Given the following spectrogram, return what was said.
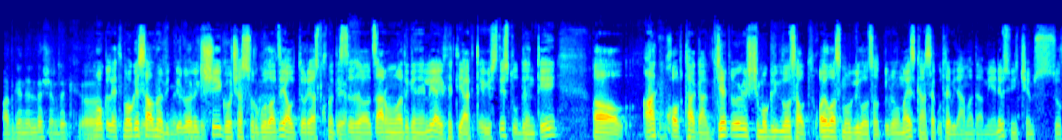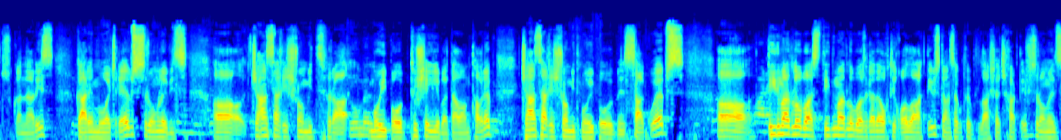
მადგენელი და შემდეგ მოკლედ მოგესალმებით პირველ რიგში გოჩა სურგულაძე აუდიტორია 15-ის წარმომადგენელია ერთ-ერთი აქტივისტი სტუდენტი. აქ ყოფთაგან ჯერ პირველ რიგში მოგილოცავთ ყოველას მოგილოცავთ პირველ მაისს განსაკუთრებით ამ ადამიანებს ვინც ჩემს ზურგს უკან არის გარემოაჭრეებს რომლებიც ჯანსაღი შრომით მოიპოვებ თუ შეიძლება დავამთავრებ ჯანსაღი შრომით მოიპოვებენ საკვებს დიდ მადლობას დიდ მადლობას გადავხდი ყველა აქტივისტს განსაკუთრებით ლაშა ჩხარტიშვილს რომელიც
